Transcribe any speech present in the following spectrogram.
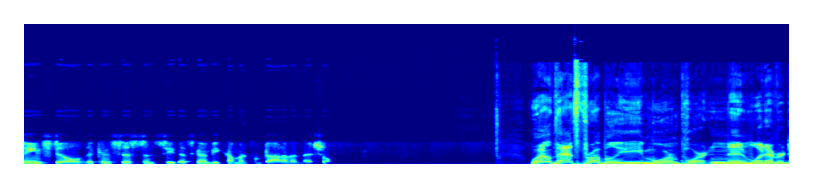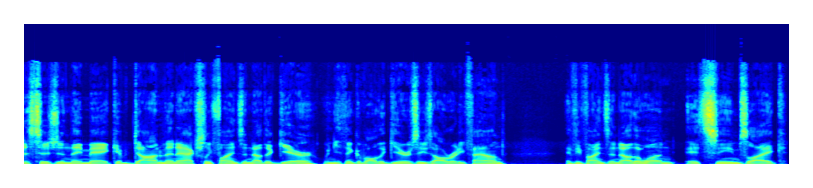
seen still the consistency that's going to be coming from Donovan Mitchell. Well, that's probably more important than whatever decision they make. If Donovan actually finds another gear, when you think of all the gears he's already found, if he finds another one, it seems like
